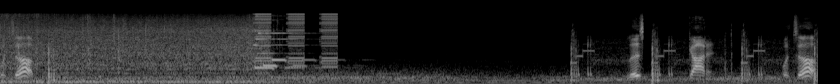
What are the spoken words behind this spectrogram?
What's up? Listen. Got it. What's up?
